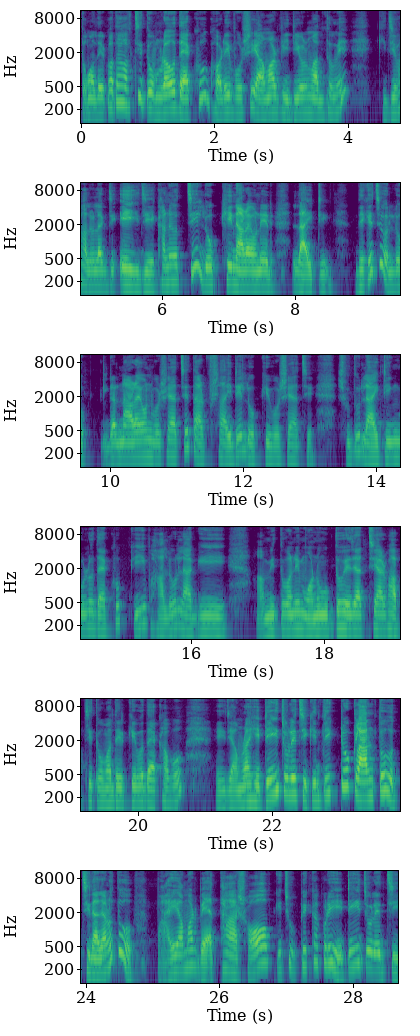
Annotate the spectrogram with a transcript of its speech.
তোমাদের কথা ভাবছি, তোমরাও দেখো ঘরে বসে আমার ভিডিওর মাধ্যমে কি যে ভালো লাগছে। এই যে এখানে হচ্ছে লক্ষ্মী নারায়ণের লাইটিং দেখেছ? লোক নারায়ণ বসে আছে, তার সাইডে লক্ষ্মী বসে আছে। শুধু লাইটিংগুলো দেখো, কি ভালো লাগে। আমি তো মানে মনোমুগ্ধ হয়ে যাচ্ছি, আর ভাবছি তোমাদেরকেও দেখাবো। এই যে আমরা হেঁটেই চলেছি, কিন্তু একটু ক্লান্ত হচ্ছি না, জানো তো? পায়ে আমার ব্যথা, সব কিছু উপেক্ষা করে হেঁটেই চলেছি।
